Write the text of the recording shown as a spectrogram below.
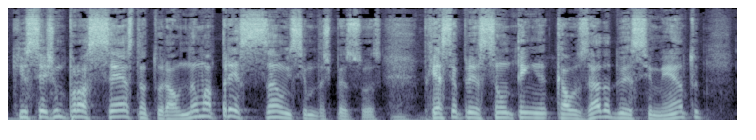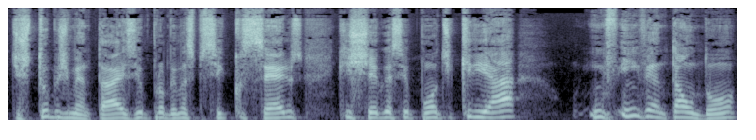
Que isso seja um processo natural, não uma pressão em cima das pessoas. Porque essa pressão tem causado adoecimento, distúrbios mentais e problemas psíquicos sérios que chegam a esse ponto de criar inventar um dom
